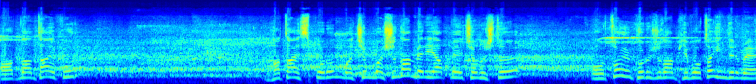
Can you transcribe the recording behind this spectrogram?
Adnan Tayfur Hatay Spor'un maçın başından beri yapmaya çalıştığı orta oyun kurucudan pivota indirme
